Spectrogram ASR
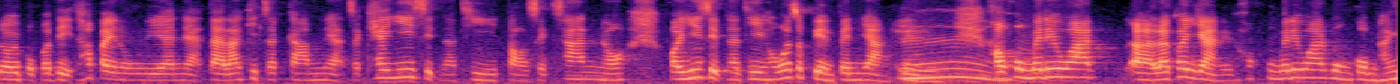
โดยปกติถ้าไปโรงเรียนเนี่ยแต่ละกิจกรรมเนี่ยจะแค่ 20 นาทีต่อเซกชันเนาะพอ 20 นาทีเขาก็จะเปลี่ยนเป็นอย่างอื่นเขาคงไม่ได้วาดเอ่อ แล้วก็อีกอย่างหนึงเขาคงไม่ได้วาดวงกลมทั้ง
